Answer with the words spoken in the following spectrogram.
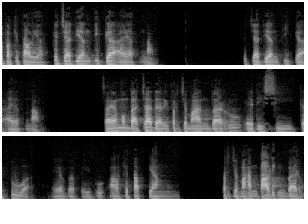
Coba kita lihat kejadian 3 ayat 6. Kejadian 3 ayat 6. Saya membaca dari terjemahan baru edisi kedua ya Bapak Ibu, Alkitab yang terjemahan paling baru.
